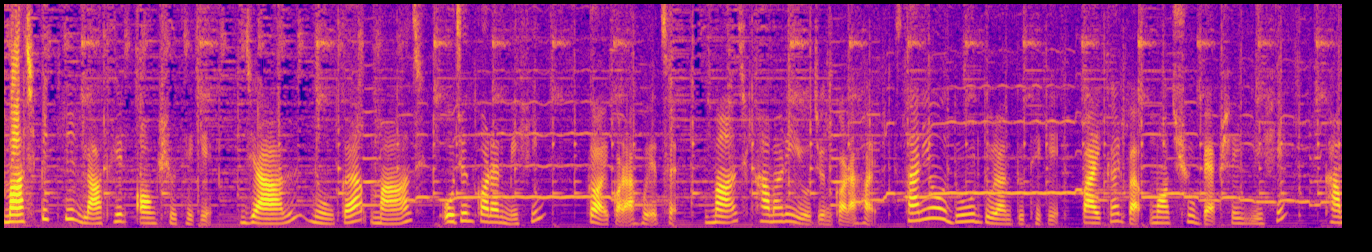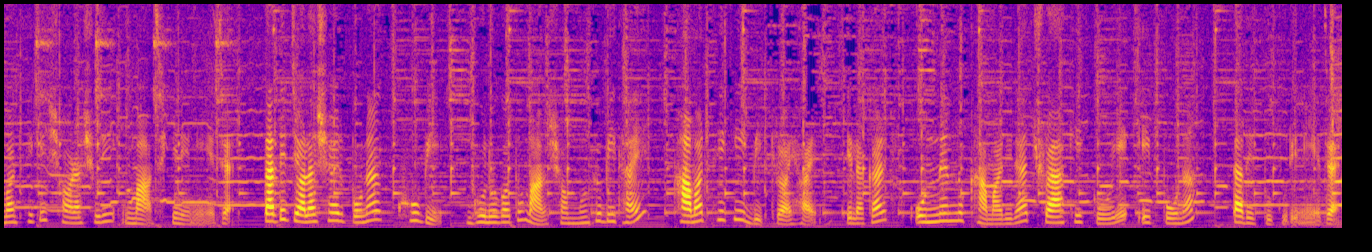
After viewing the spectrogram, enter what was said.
মাছ বিক্রির লাভের অংশ থেকে জাল, নৌকা, মাছ, ওজন করার মেশিন ক্রয় করা হয়েছে। মাছ খামারেই ওজন করা হয়। স্থানীয় দূর দূরান্ত থেকে পাইকার বা মৎস্য ব্যবসায়ী এসে খামার থেকে সরাসরি মাছ কিনে নিয়ে যায়। তাদের জলাশয়ের পোনা খুবই গুণগত মানসম্মত বিধায় খামার থেকেই বিক্রয় হয়। এলাকার অন্যান্য খামারিরা ট্রাকে করে এই পোনা তাদের পুকুরে নিয়ে যায়।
